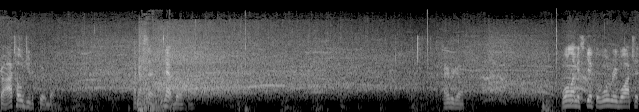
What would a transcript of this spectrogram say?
Bro, I told you to quit, bro. Like I said, net broker. There we go. Won't let me skip it. We'll rewatch it.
